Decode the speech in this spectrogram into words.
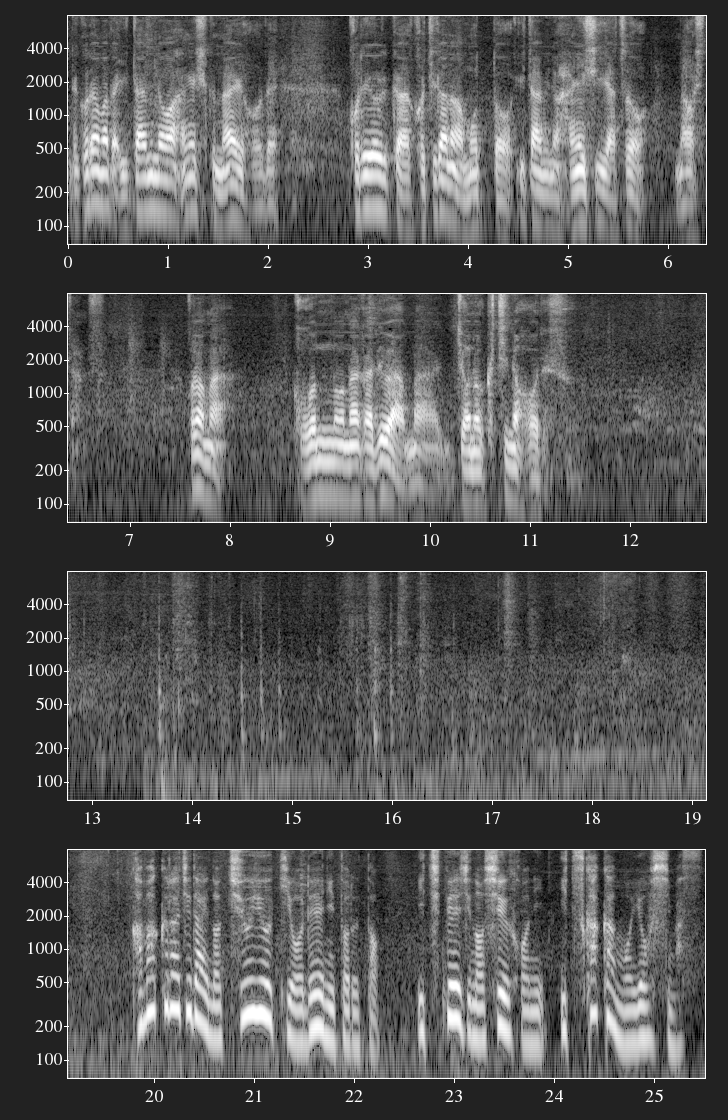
でこれはまだ痛みの激しくない方でこれよりかこちらのはもっと痛みの激しいやつを治したんです。これはまあ古文の中ではまあ序の口の方です。鎌倉時代の中遊記を例にとると1ページの修補に5日間を要します。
